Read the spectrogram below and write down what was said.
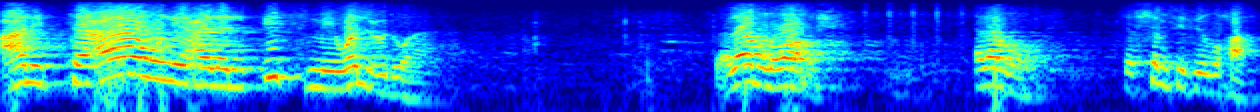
عن التعاون على الإثم والعدوان. كلام واضح. كلام واضح. كالشمس في ضحاها.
